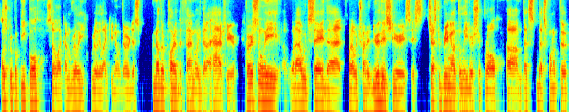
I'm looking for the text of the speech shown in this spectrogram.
close group of people. So like I'm really, really like, you know, they're just another part of the family that I have here. Personally, what I would say that what I would try to do this year is, is just to bring out the leadership role. Um, that's that's one of the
